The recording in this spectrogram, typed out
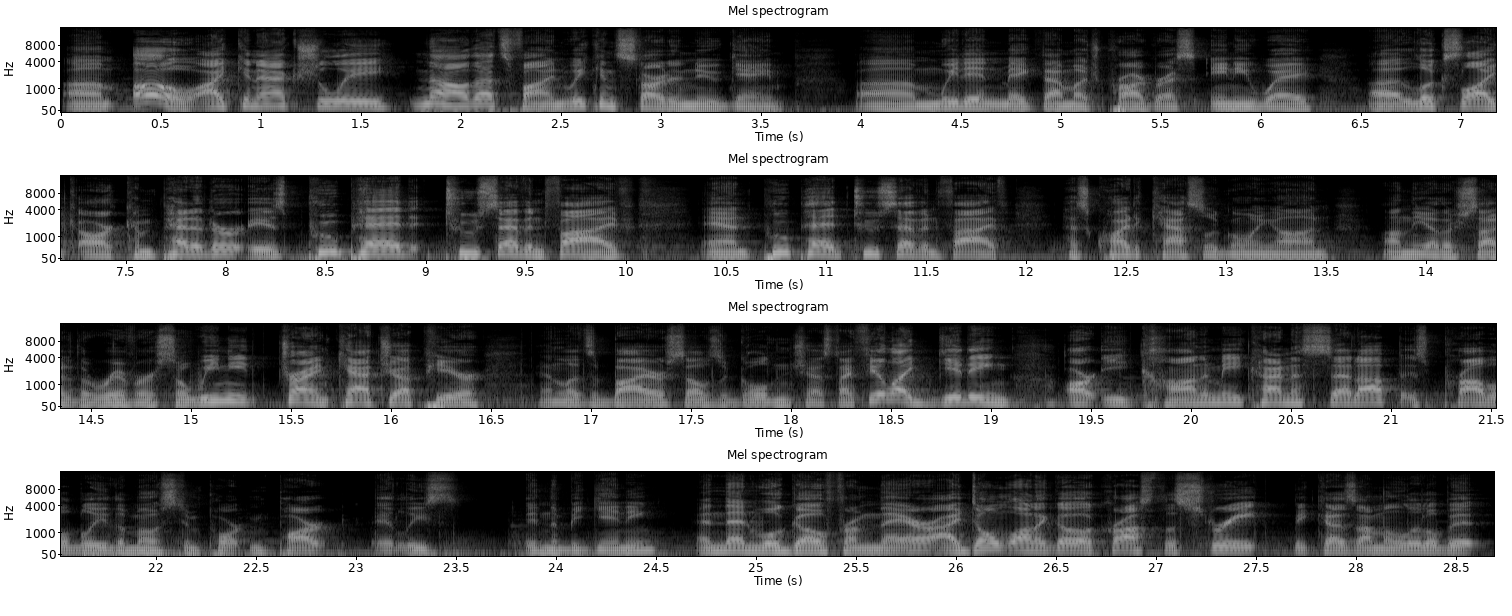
Um, oh, I can actually, no, that's fine. We can start a new game. Um, we didn't make that much progress anyway. Uh, looks like our competitor is Poophead275, and Poophead275 has quite a castle going on on the other side of the river. So we need to try and catch up here, and let's buy ourselves a golden chest. I feel like getting our economy kind of set up is probably the most important part, at least in the beginning. And then we'll go from there. I don't want to go across the street because I'm a little bit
